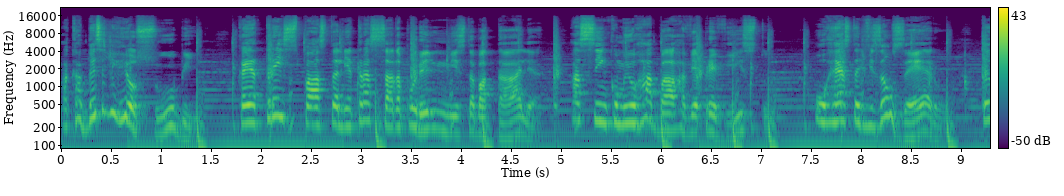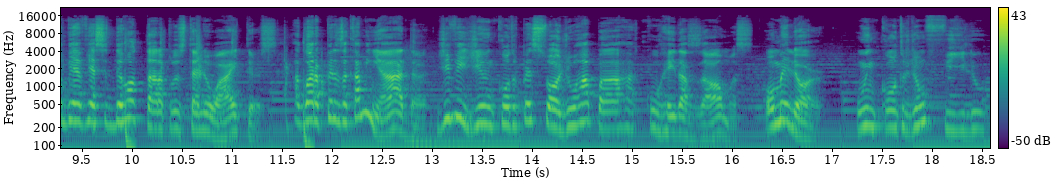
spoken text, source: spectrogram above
A cabeça de Ryosubi cai a três passos da linha traçada por ele no início da batalha, assim como Yuhabarra havia previsto. O resto da Divisão Zero também havia sido derrotada pelos Sternwriters. Agora apenas a caminhada dividiu o encontro pessoal de Yuhabarra com o Rei das Almas, ou melhor, o encontro de um filho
